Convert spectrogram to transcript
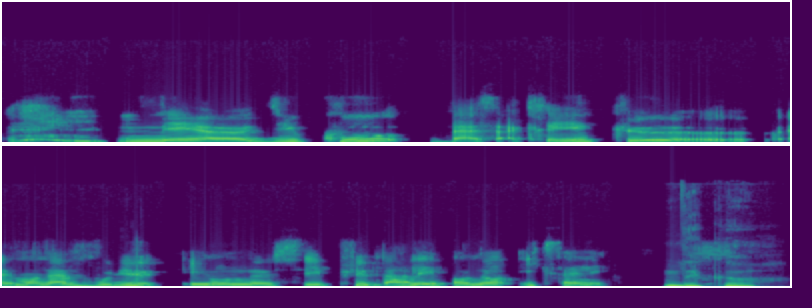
mais euh, du coup, bah, ça a créé que euh, elle m'en a voulu et on ne s'est plus parlé pendant X années. D'accord.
